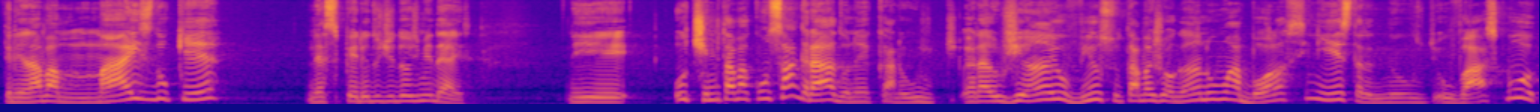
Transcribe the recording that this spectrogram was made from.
treinava mais do que nesse período de 2010. E o time estava consagrado, né, cara? O- era o Jean e o Wilson estavam jogando uma bola sinistra. O, o Vasco,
